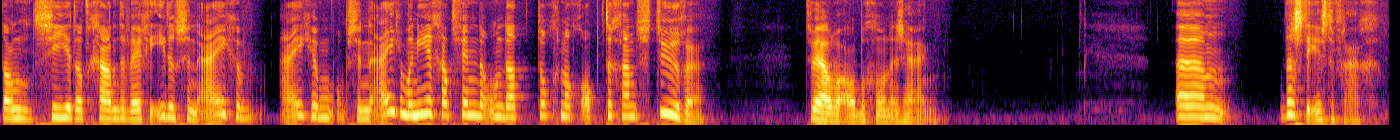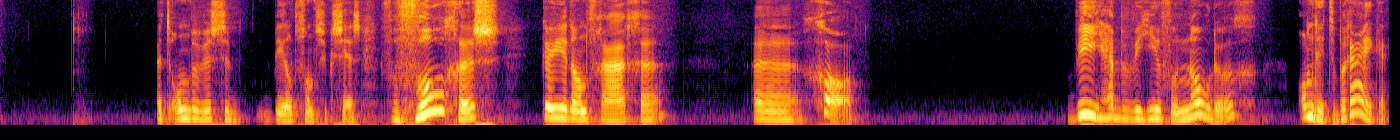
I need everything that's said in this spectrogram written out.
dan zie je dat gaandeweg ieder zijn eigen, eigen, op zijn eigen manier gaat vinden om dat toch nog op te gaan sturen. Terwijl we al begonnen zijn. Um, dat is de eerste vraag. Het onbewuste beeld van succes. Vervolgens kun je dan vragen: uh, Goh, wie hebben we hiervoor nodig om dit te bereiken?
